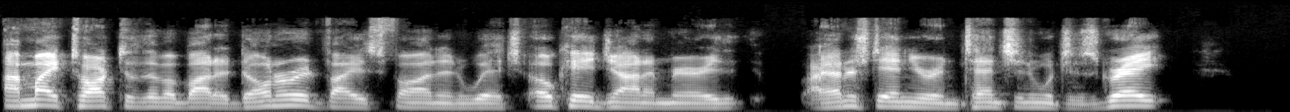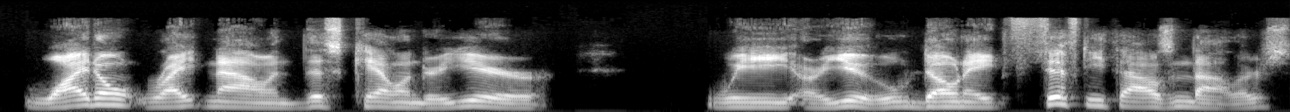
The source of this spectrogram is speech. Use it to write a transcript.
I might talk to them about a donor advice fund in which, okay, John and Mary, I understand your intention, which is great. Why don't right now in this calendar year, we or you donate $50,000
